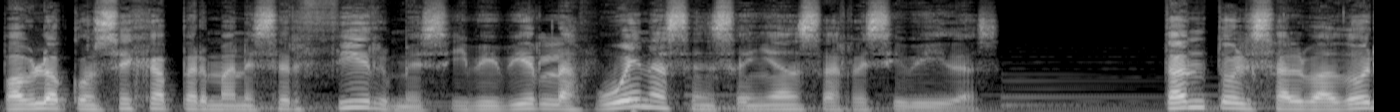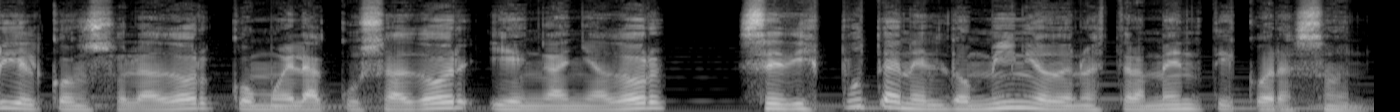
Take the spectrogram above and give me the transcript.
Pablo aconseja permanecer firmes y vivir las buenas enseñanzas recibidas. Tanto el Salvador y el Consolador como el acusador y engañador se disputan el dominio de nuestra mente y corazón.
